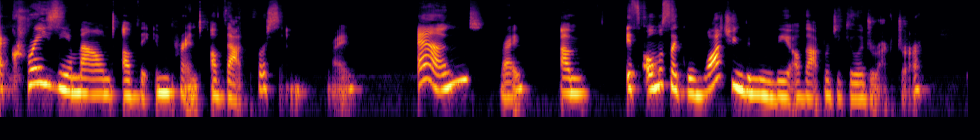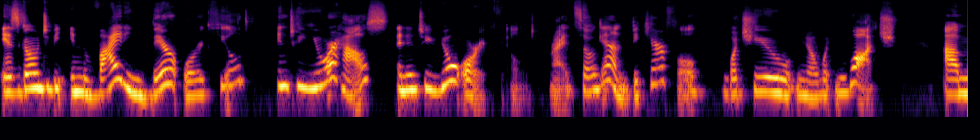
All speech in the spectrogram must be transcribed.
a crazy amount of the imprint of that person, right? And, right, um, it's almost like watching the movie of that particular director is going to be inviting their auric field into your house and into your auric field, right? So again, be careful what you, you know, what you watch, um,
